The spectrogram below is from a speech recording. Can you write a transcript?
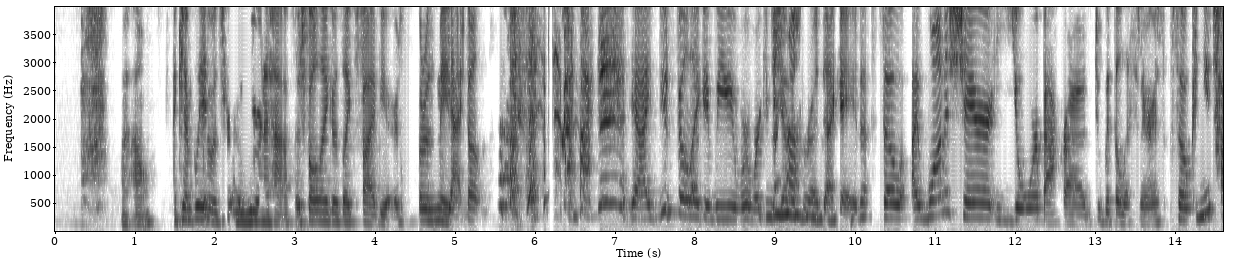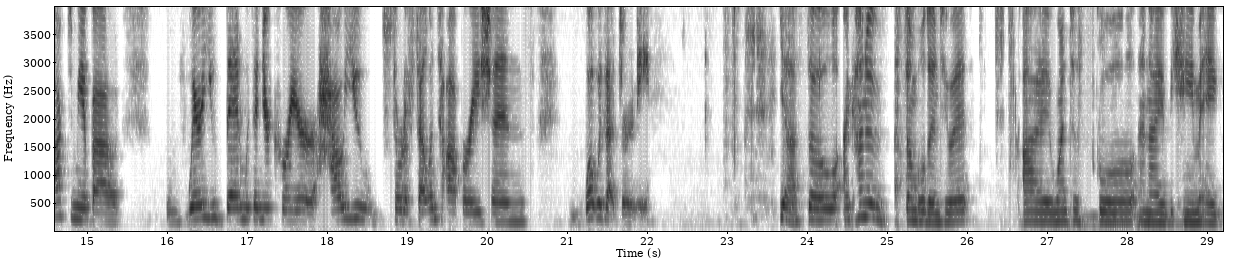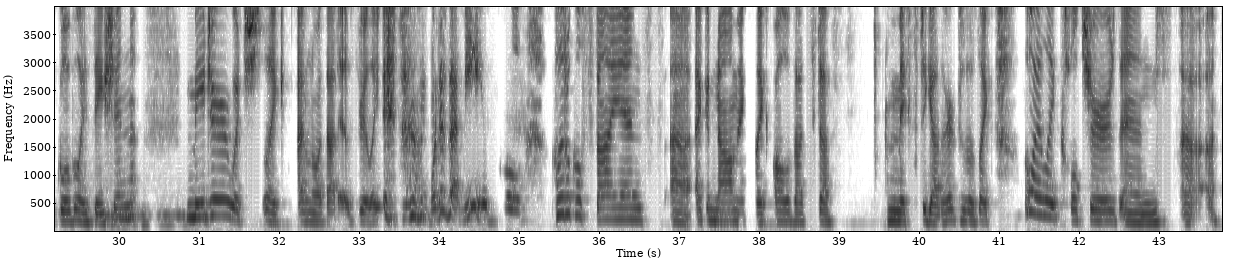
Wow. I can't believe it's it was true. a year and a half. It felt like it was like five years, but it was me. Yeah, I felt. yeah, I did feel like we were working together for a decade. So I want to share your background with the listeners. So can you talk to me about where you've been within your career, how you sort of fell into operations? What was that journey? Yeah, so I kind of stumbled into it I went to school and I became a globalization major, which, like, I don't know what that is really. It's what does that mean? Political, political science, uh, economics, like all of that stuff mixed together. Because I was like, oh, I like cultures and uh,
